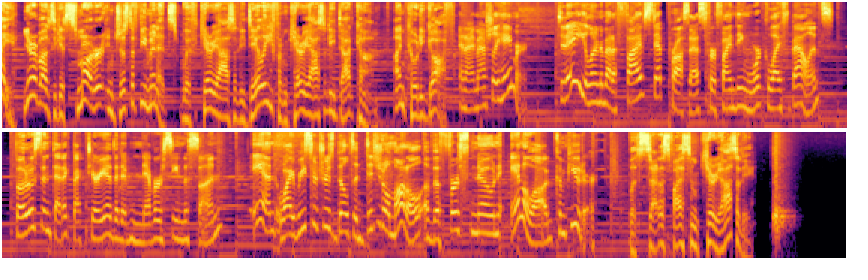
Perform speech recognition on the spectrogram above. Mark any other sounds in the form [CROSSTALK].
Hi, you're about to get smarter in just a few minutes with Curiosity Daily from Curiosity.com. I'm Cody Gough. And I'm Ashley Hamer. Today, you learn about a five step process for finding work life balance, photosynthetic bacteria that have never seen the sun, and why researchers built a digital model of the first known analog computer. Let's satisfy some curiosity.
